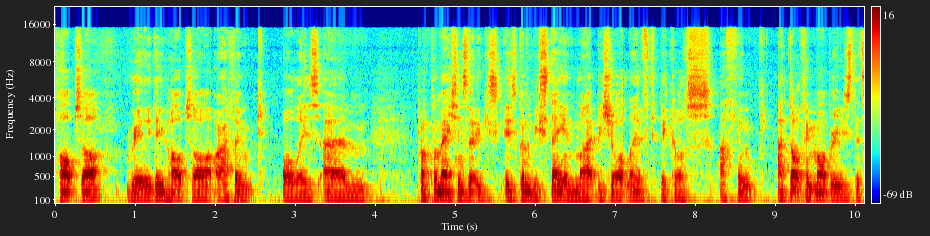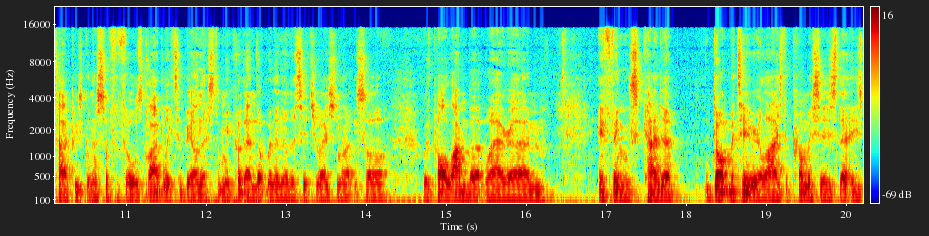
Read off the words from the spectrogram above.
hope so, really do hope so. Or I think all his um, proclamations that he's, he's going to be staying might be short lived because I think I don't think Mowbray's the type who's going to suffer fools gladly, to be honest. And we could end up with another situation like we saw with Paul Lambert, where um, if things kind of don't materialise the promises that he's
